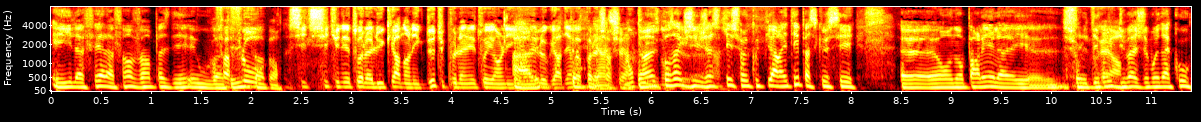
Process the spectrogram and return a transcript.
et il a fait à la fin 20 passes D ou 21, Enfin peu Flo, importe. si, si tu nettoies la lucarne en Ligue 2, tu peux la nettoyer en Ligue Ah 1 et oui, le gardien va pas la chercher non plus. C'est pour ça que j'ai euh, sur les coups de pied arrêtés parce que c'est, euh, on en parlait là euh, sur le début du match de Monaco,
